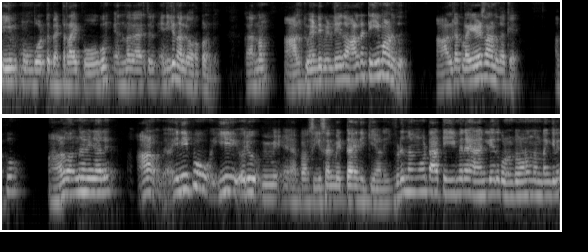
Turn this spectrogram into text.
ടീം മുമ്പോട്ട് ബെറ്ററായി പോകും എന്ന കാര്യത്തിൽ എനിക്ക് നല്ല ഉറപ്പുണ്ട്. കാരണം ആൾക്ക് വേണ്ടി ബിൽഡ് ചെയ്ത ആളുടെ ടീമാണിത് ആളുടെ പ്ലെയേഴ്സാണ് ഇതൊക്കെ. അപ്പോൾ ആൾ വന്നു കഴിഞ്ഞാൽ ഇനിയിപ്പോൾ ഈ ഒരു സീസൺ മിഡായി നിൽക്കുകയാണ്. ഇവിടുന്ന് അങ്ങോട്ട് ആ ടീമിനെ ഹാൻഡിൽ ചെയ്ത് കൊണ്ടുപോകണമെന്നുണ്ടെങ്കിൽ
